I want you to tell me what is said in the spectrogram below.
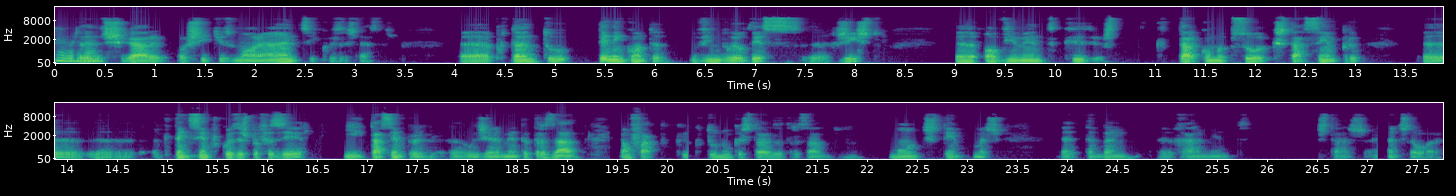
é chegar aos sítios uma hora antes e coisas dessas. Uh, portanto, tendo em conta, vindo eu desse uh, registro, uh, obviamente que, estar com uma pessoa que está sempre, que tem sempre coisas para fazer e está sempre ligeiramente atrasado. É um facto que, que, tu nunca estás atrasado montes de tempo, mas uh, também uh, raramente estás antes da hora.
